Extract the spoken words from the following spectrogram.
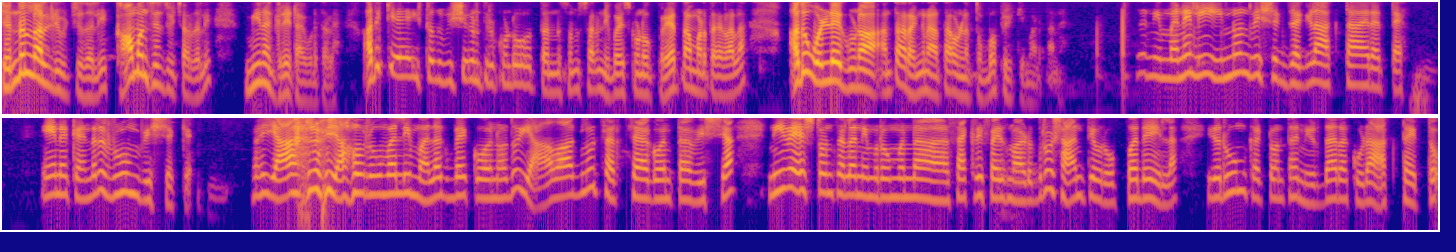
ಜನರಲ್ ನಾಲೆಡ್ಜ್ ವಿಷಯದಲ್ಲಿ ಕಾಮನ್ ಸೆನ್ಸ್ ವಿಚಾರದಲ್ಲಿ ಮೀನಾ ಗ್ರೇಟ್ ಆಗಿಬಿಡ್ತಾಳೆ. ಅದಕ್ಕೆ ಇಷ್ಟೊಂದು ವಿಷಯಗಳನ್ನ ತಿಳ್ಕೊಂಡು ತನ್ನ ಸಂಸಾರ ನಿಭಾಯಿಸ್ಕೊಂಡು ಹೋಗಿ ಪ್ರಯತ್ನ ಮಾಡ್ತಾ ಇರಲ್ಲ. ಅದು ಒಳ್ಳೆಯ ಗುಣ ಅಂತ ರಂಗನಾಥ ಅವಳನ್ನ ತುಂಬ ಪ್ರೀತಿ ಮಾಡ್ತಾನೆ. ನಿಮ್ಮ ಮನೇಲಿ ಇನ್ನೊಂದು ವಿಷಯಕ್ಕೆ ಜಗಳ ಆಗ್ತಾ ಇರತ್ತೆ. ಏನಕ್ಕೆ ಅಂದರೆ ರೂಮ್ ವಿಷಯಕ್ಕೆ. ಯಾರು ಯಾವ ರೂಮಲ್ಲಿ ಮಲಗಬೇಕು ಅನ್ನೋದು ಯಾವಾಗಲೂ ಚರ್ಚೆ ಆಗುವಂಥ ವಿಷಯ. ನೀವೇ ಎಷ್ಟೊಂದ್ಸಲ ನಿಮ್ಮ ರೂಮನ್ನ ಸ್ಯಾಕ್ರಿಫೈಸ್ ಮಾಡಿದ್ರು ಶಾಂತಿ ಅವ್ರು ಒಪ್ಪೋದೇ ಇಲ್ಲ. ಈಗ ರೂಮ್ ಕಟ್ಟುವಂಥ ನಿರ್ಧಾರ ಕೂಡ ಆಗ್ತಾ ಇತ್ತು.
